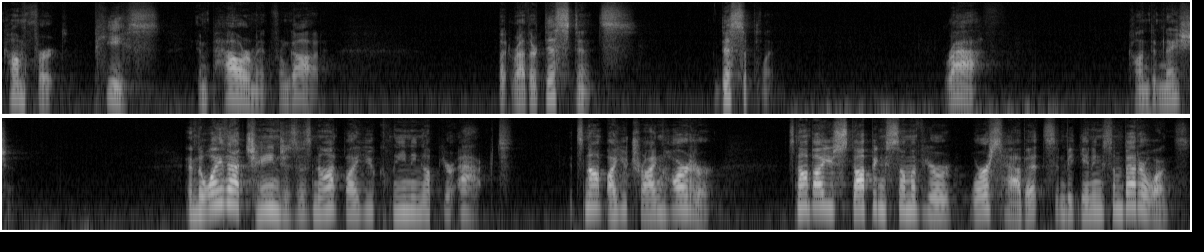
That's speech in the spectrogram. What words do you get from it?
comfort, peace, empowerment from God, but rather distance, discipline, wrath, condemnation. And the way that changes is not by you cleaning up your act. It's not by you trying harder. It's not by you stopping some of your worse habits and beginning some better ones.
